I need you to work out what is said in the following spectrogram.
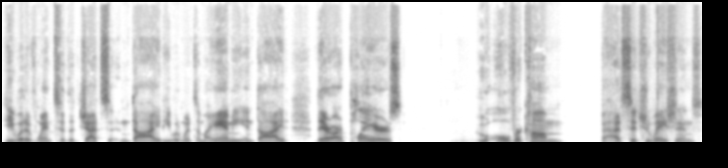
He would have went to the Jets and died. He would have went to Miami and died. There are players who overcome bad situations.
